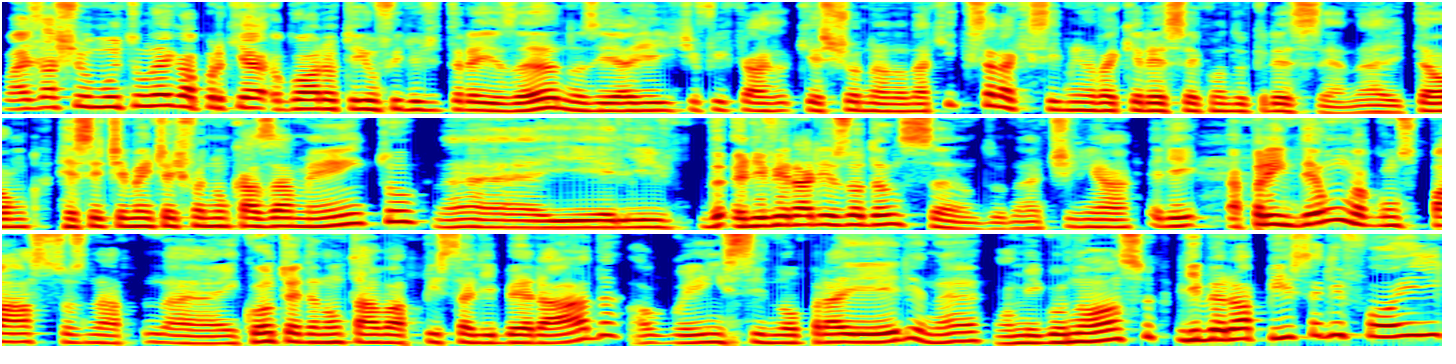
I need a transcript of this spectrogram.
mas acho muito legal, porque agora eu tenho um filho de três anos e a gente fica questionando, né? O que, que será que esse menino vai querer ser quando crescer, né? Então, recentemente a gente foi num casamento, né? E ele, ele viralizou dançando, né? Tinha. Ele aprendeu alguns passos na, na- enquanto ainda não estava a pista liberada. Alguém ensinou pra ele, né? Um amigo nosso. Liberou a pista, ele foi e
